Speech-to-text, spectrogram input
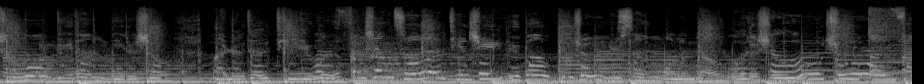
沉默抵挡你的手，慢热的体温，方向错乱，天气预报不准，雨伞忘了拿，我的手无处安放，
